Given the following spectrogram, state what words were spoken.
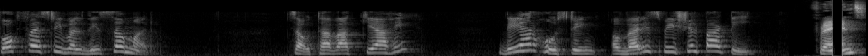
folk festival this summer चौथा वाक्य आहे they are hosting a very special party friends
